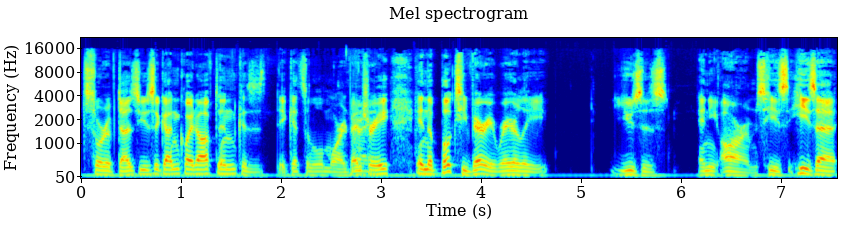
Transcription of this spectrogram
sort of does use a gun quite often because it gets a little more adventure In the books, he very rarely uses any arms. He's he's a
